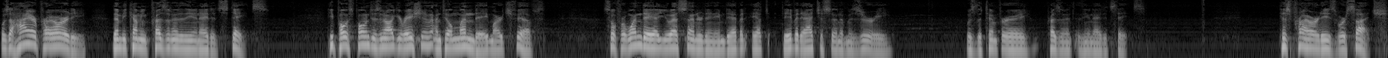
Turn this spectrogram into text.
was a higher priority than becoming President of the United States. He postponed his inauguration until Monday, March 5th. So for one day, a U.S. Senator named David, David Atchison of Missouri was the temporary President of the United States his priorities were such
